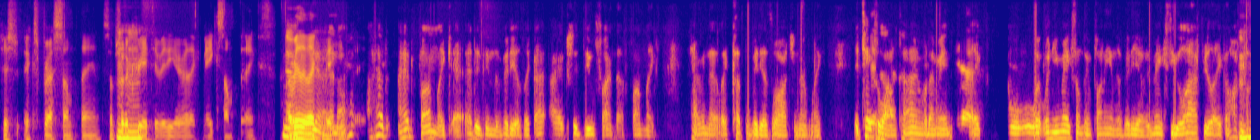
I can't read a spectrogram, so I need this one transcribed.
just express something, some sort Mhm. of creativity, or like make something. Yeah. I really like yeah, and making. I, had- things. I had I had fun like editing the videos. Like I, I actually do find that fun. Like having to like cut the videos, watching them. Like it takes no. a long time, but I mean, Yeah. like w- w- when you make something funny in the video, it makes you laugh. You're like, oh, I fucking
